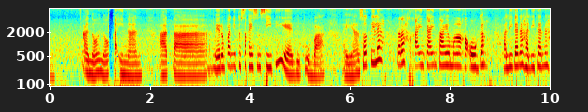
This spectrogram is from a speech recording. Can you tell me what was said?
ano, no, kainan. At uh, meron pa nito sa Quezon City eh, di po ba? Ayan. So, tila, tara, kain-kain tayo mga kaogang. Halika na, halika na.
